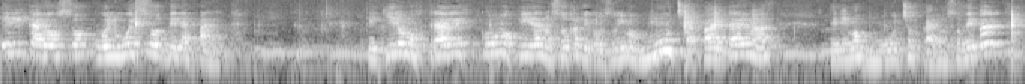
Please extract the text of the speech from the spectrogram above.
el carozo o el hueso de la palta. Que quiero mostrarles cómo queda nosotros que consumimos mucha palta, además, tenemos muchos carozos de palta.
